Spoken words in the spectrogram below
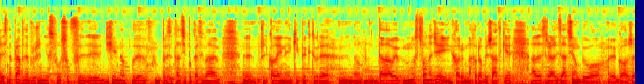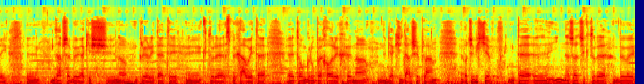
to jest naprawdę wróżenie z fusów. Dzisiaj na prezentacji pokazywałem kolejne ekipy, które no, dawały mnóstwo nadziei chorym na choroby rzadkie, ale z realizacją było gorzej. Zawsze były jakieś no, priorytety, które spychały tę tą grupę chorych na, w jakiś dalszy plan. Oczywiście te inne rzeczy, które były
